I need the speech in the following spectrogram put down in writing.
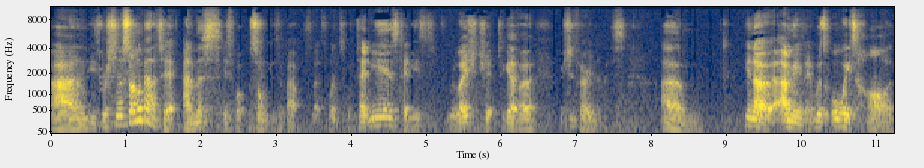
And he's written a song about it, and this is what the song is about. So that's what it's called, Ten Years, Ten Years relationship together, which is very nice. Um, you know, I mean, it was always hard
